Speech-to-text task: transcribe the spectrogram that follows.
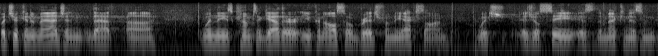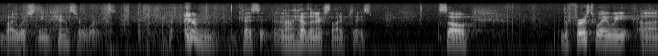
But you can imagine that uh, when these come together, you can also bridge from the exon, which, as you'll see, is the mechanism by which the enhancer works. okay, so, uh, have the next slide, please. So, the first way we uh,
